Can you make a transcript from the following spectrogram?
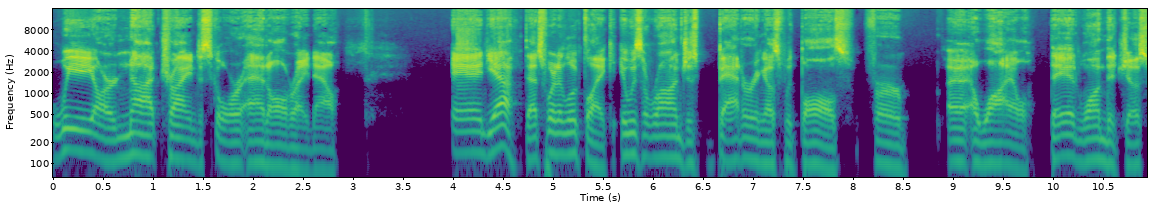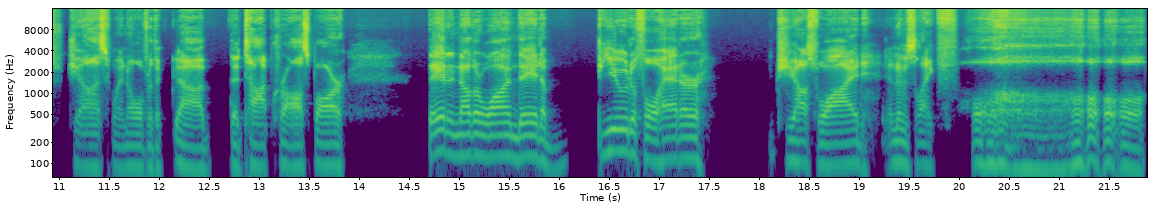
We are not trying to score at all right now. And yeah, that's what it looked like. It was Iran just battering us with balls for a, a while. They had one that just just went over the uh, the top crossbar. They had another one. They had a beautiful header just wide, and it was like, oh.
